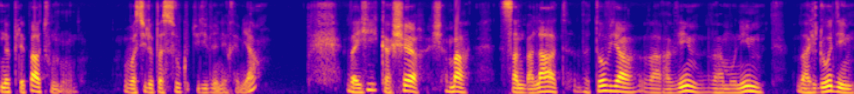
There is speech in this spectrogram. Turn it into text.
ne plaît pas à tout le monde. Voici le passouk du livre de Néhémia. Vaihi kasher shama sanbalat vatovia varavim vamonim vashdodim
